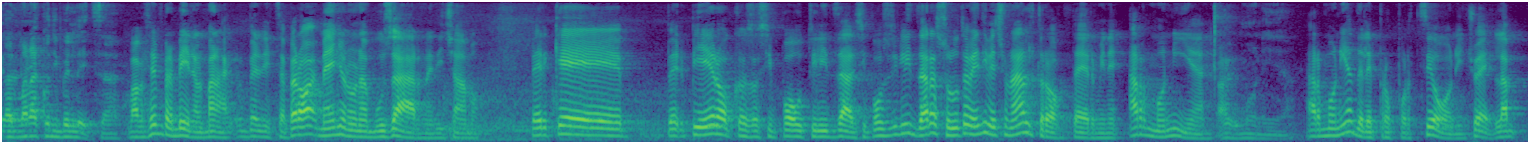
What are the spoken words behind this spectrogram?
l'almanacco di bellezza. Va sempre bene l'almanacco di bellezza, però è meglio non abusarne, diciamo. Perché per Piero cosa si può utilizzare? Si può utilizzare assolutamente invece un altro termine, armonia. Armonia armonia delle proporzioni, cioè la,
